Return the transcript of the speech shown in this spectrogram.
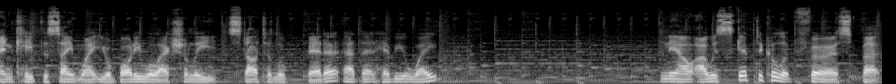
and keep the same weight, your body will actually start to look better at that heavier weight. Now, I was skeptical at first, but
